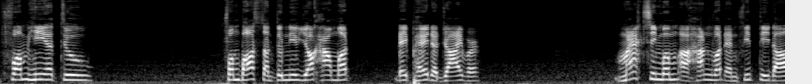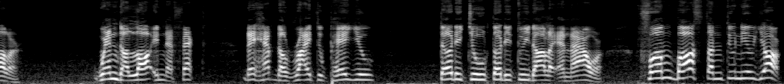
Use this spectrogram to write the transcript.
From here to from Boston to New York, how much they pay the driver? Maximum $150. When the law in effect, they have the right to pay you $32, $33 an hour. From Boston to New York,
